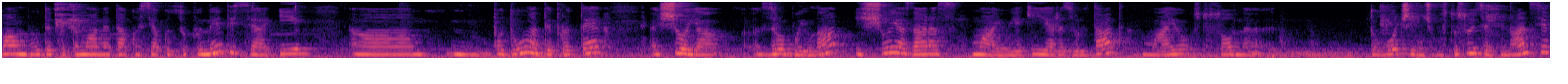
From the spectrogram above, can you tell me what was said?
вам буде притаманне також якось зупинитися і подумати про те, що я зробила і що я зараз маю, який я результат маю стосовно того чи іншого. Стосується фінансів,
